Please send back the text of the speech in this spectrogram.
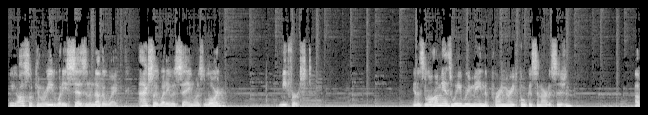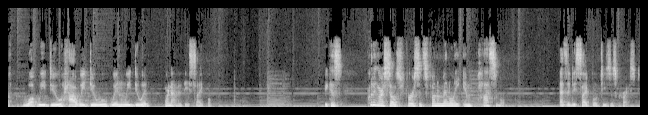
We also can read what he says in another way. Actually, what he was saying was, Lord, me first. And as long as we remain the primary focus in our decision of what we do, how we do, when we do it, we're not a disciple. Because putting ourselves first, it's fundamentally impossible as a disciple of Jesus Christ.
